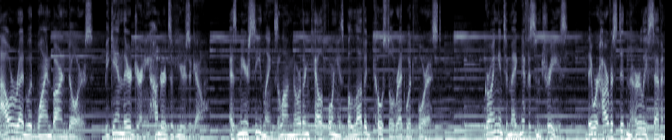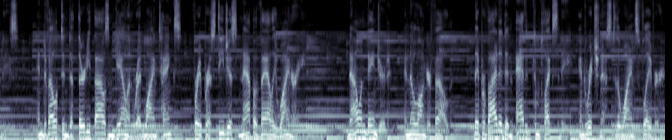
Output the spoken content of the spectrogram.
Our Redwood Wine Barn doors began their journey hundreds of years ago as mere seedlings along Northern California's beloved coastal redwood forest. Growing into magnificent trees, they were harvested in the early 70s and developed into 30,000 gallon red wine tanks for a prestigious Napa Valley winery. Now endangered and no longer felled, they provided an added complexity and richness to the wine's flavor.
